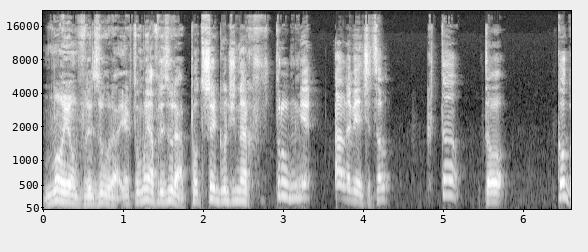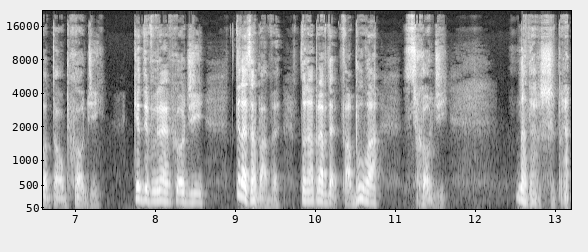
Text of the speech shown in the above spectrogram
moją fryzurę. Jak to moja fryzura po trzech godzinach w trumnie. Ale wiecie co? Kto to... Kogo to obchodzi? Kiedy w grę wchodzi tyle zabawy, to naprawdę fabuła schodzi na dalszy plan.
